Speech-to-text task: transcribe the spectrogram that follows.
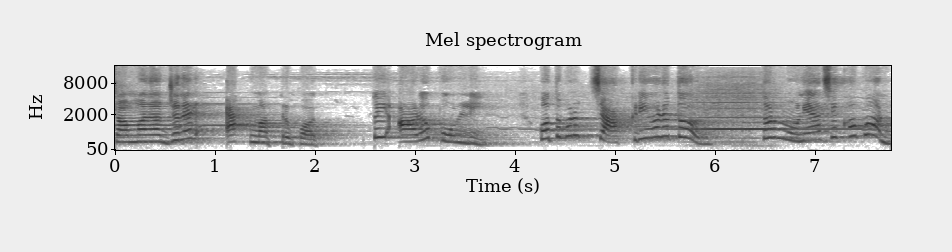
সম্মান অর্জনের একমাত্র পথ। তুই আরও পড়লি। কত বড় চাকরি হলো তোর। তোর মনে আছে খোকন?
